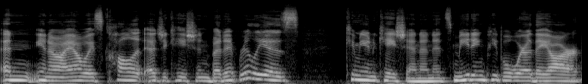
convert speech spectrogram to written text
and you know, I always call it education, but it really is communication and it's meeting people where they are.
